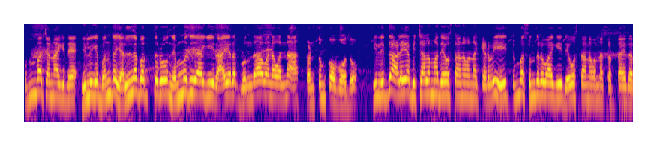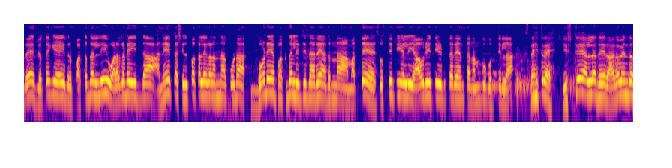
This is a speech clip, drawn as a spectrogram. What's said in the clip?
ತುಂಬಾ ಚೆನ್ನಾಗಿದೆ. ಇಲ್ಲಿಗೆ ಬಂದ ಎಲ್ಲ ಭಕ್ತರು ನೆಮ್ಮದಿಯಾಗಿ ರಾಯರ ಬೃಂದಾವನವನ್ನ ಕಣ್ತುಂಬ್ಕೋಬಹುದು ಇಲ್ಲಿದ್ದ ಹಳೆಯ ಬಿಚಾಲಮ್ಮ ದೇವಸ್ಥಾನವನ್ನ ಕೆಡವಿ ತುಂಬಾ ಸುಂದರವಾಗಿ ದೇವಸ್ಥಾನವನ್ನ ಕಟ್ತಾ ಇದ್ದಾರೆ. ಜೊತೆಗೆ ಇದ್ರ ಪಕ್ಕದಲ್ಲಿ ಒಳಗಡೆ ಇದ್ದ ಅನೇಕ ಶಿಲ್ಪಕಲೆಗಳನ್ನ ಕೂಡ ಗೋಡೆಯ ಪಕ್ಕದಲ್ಲಿ ಇಟ್ಟಿದ್ದಾರೆ. ಅದನ್ನ ಮತ್ತೆ ಸುಸ್ಥಿತಿಯಲ್ಲಿ ಯಾವ ರೀತಿ ಇಡ್ತಾರೆ ಅಂತ ನಮಗೂ ಗೊತ್ತಿಲ್ಲ. ಸ್ನೇಹಿತರೆ, ಇಷ್ಟೇ ಅಲ್ಲದೆ ರಾಘವೇಂದ್ರ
